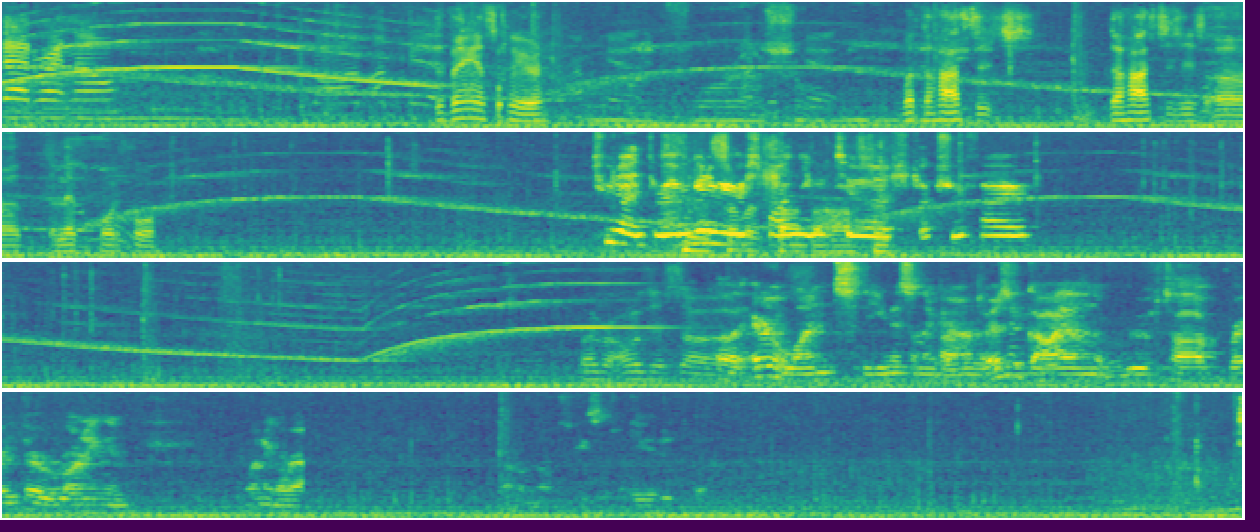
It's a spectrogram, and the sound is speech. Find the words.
in Good drive custody. on call. Thought you're dead right now. The van's clear. But the hostage, the hostage is uh 1144. 293, I'm gonna be responding to a structure fire. Whoever owns this, uh, Uh, Air 1 to the units on the ground. There's a guy on the rooftop right there running and running around. I don't know if he's affiliated, but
